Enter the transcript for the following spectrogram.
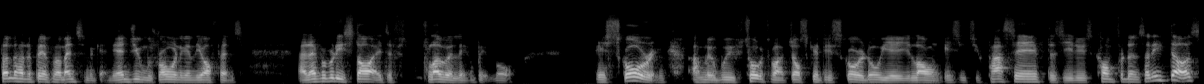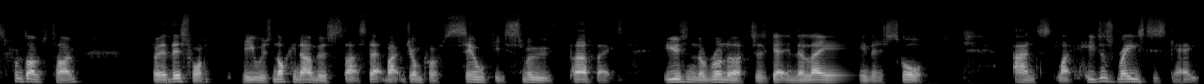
Thunder had a bit of momentum again. The engine was rolling in the offense, and everybody started to flow a little bit more. His scoring, I mean, we've talked about Josh Giddey's scoring all year long. Is he too passive? Does he lose confidence? And he does from time to time. But this one, he was knocking down this that step back jumper, silky, smooth, perfect, using the runner to get in the lane and score. And like he just raised his game.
